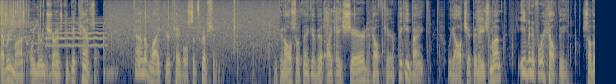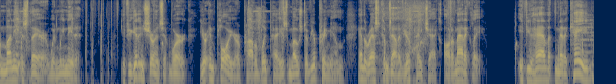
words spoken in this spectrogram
every month or your insurance could get canceled, kind of like your cable subscription. You can also think of it like a shared healthcare piggy bank. We all chip in each month, even if we're healthy, so the money is there when we need it. If you get insurance at work, your employer probably pays most of your premium and the rest comes out of your paycheck automatically. If you have Medicaid,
